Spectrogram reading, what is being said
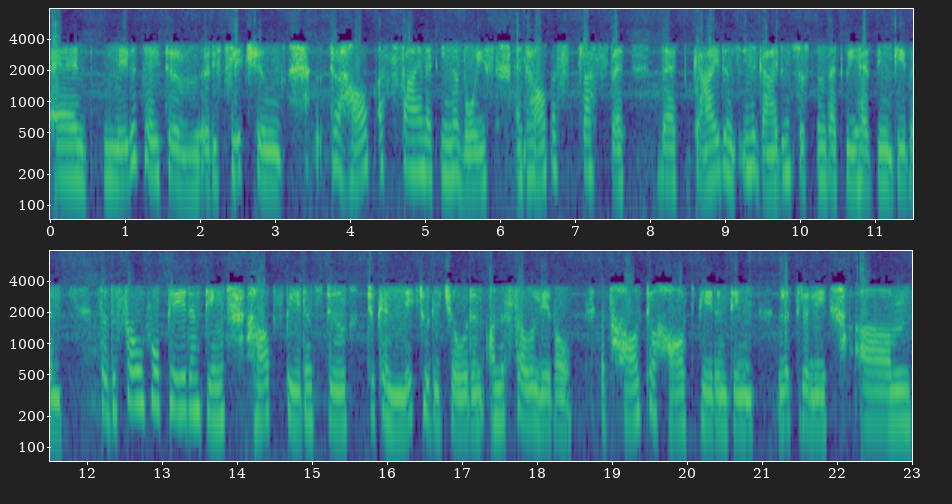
and meditative reflections to help us find that inner voice and to help us trust that that guidance, inner guidance system that we have been given. So the soulful parenting helps parents to, to connect with their children on a soul level. It's heart to heart parenting, literally. Um,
